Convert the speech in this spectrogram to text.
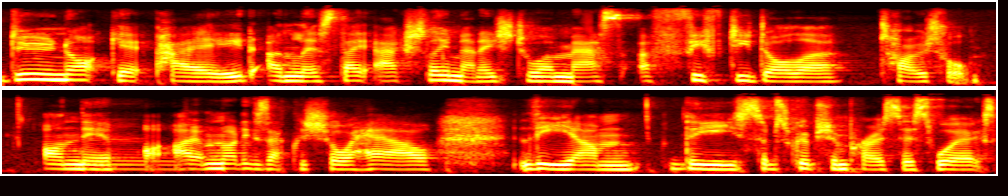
do not get paid unless they actually manage to amass a $50 total on their. Mm. I'm not exactly sure how the um, the subscription process works,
